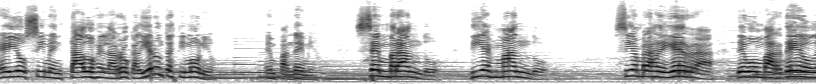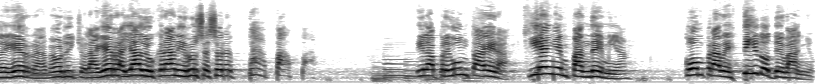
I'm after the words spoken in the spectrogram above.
ellos cimentados en la roca, dieron testimonio en pandemia, sembrando, diezmando, siembras de guerra, de bombardeo, de guerra, mejor dicho, la guerra ya de Ucrania y Rusia, pa, pa, pa. Y la pregunta era, ¿quién en pandemia compra vestidos de baño?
